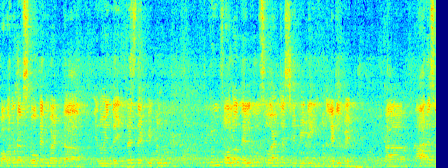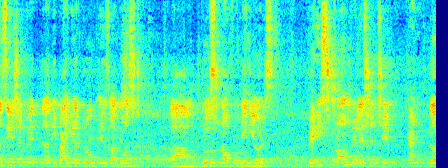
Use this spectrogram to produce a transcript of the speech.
Pawan would have spoken, but uh, you know, in the interest that people would, couldn't follow Telugu, so I'm just repeating a little bit. Uh, our association with uh, the Pioneer Group is almost uh, close to now 14 years. Very strong relationship, and the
